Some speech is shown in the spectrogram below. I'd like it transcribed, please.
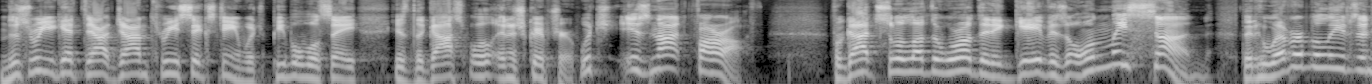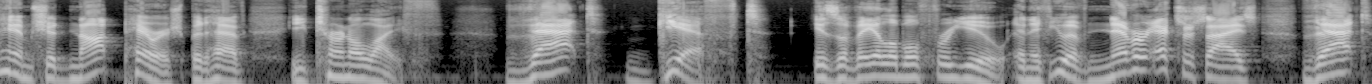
And this is where you get John 3:16, which people will say is the gospel in a scripture, which is not far off. For God so loved the world that he gave his only Son, that whoever believes in him should not perish but have eternal life. That gift is available for you. And if you have never exercised that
